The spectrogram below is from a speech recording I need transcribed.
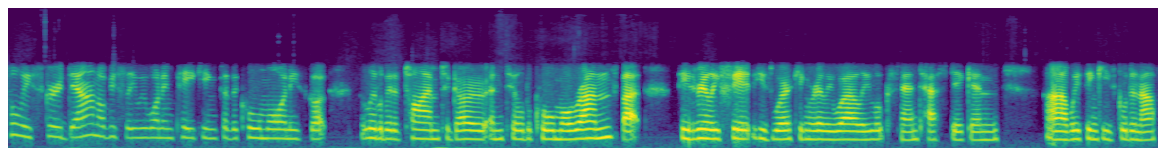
fully screwed down. Obviously, we want him peaking for the Coolmore, and he's got a little bit of time to go until the Coolmore runs. But he's really fit. He's working really well. He looks fantastic, and uh, we think he's good enough.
